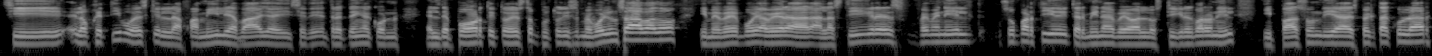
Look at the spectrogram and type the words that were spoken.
si el objetivo es que la familia vaya y se entretenga con el deporte y todo esto, pues tú dices, me voy un sábado y me voy a ver a, a las Tigres femenil su partido y termina, veo a los Tigres varonil y paso un día espectacular.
